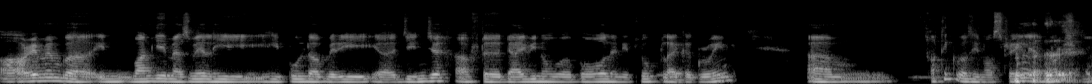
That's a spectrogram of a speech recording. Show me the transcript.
I remember in one game as well, he he pulled up very uh, ginger after diving over a ball, and it looked like a groin. Um, I think it was in Australia. Sure.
